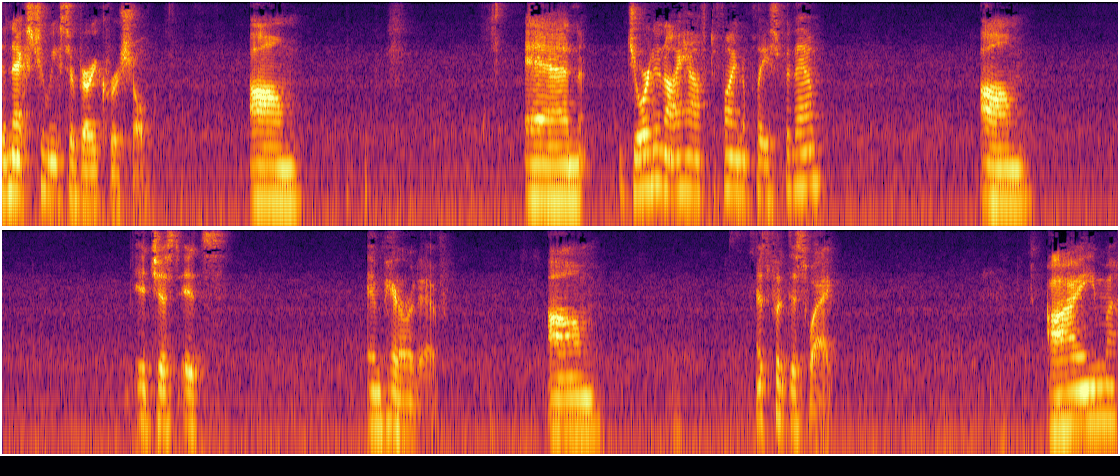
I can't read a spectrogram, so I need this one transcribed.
the next two weeks are very crucial. Um, and Jordan and I have to find a place for them. Um, it just, it's imperative. Um, let's put it this way. I'm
